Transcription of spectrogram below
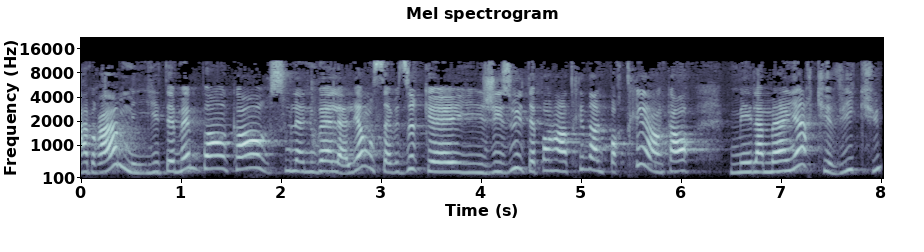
Abraham, il était même pas encore sous la nouvelle alliance. Ça veut dire que Jésus n'était pas rentré dans le portrait encore. Mais la manière qu'il a vécu,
